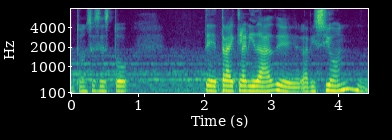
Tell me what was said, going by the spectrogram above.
entonces esto te trae claridad de la visión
